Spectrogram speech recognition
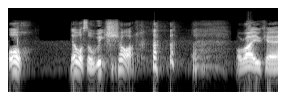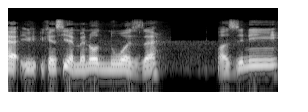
Oh, that was a weak shot. Alright, you can you, you can see that Manuel Neuer is there. Pazzini.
